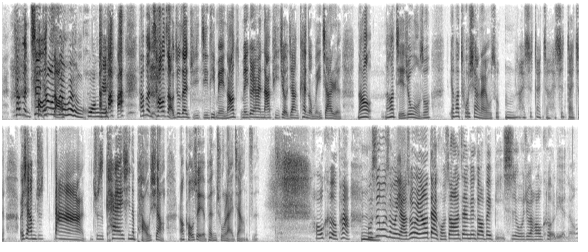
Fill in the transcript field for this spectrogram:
他们超早，会很慌哎、他们超早就在集集体美，然后每个人还拿啤酒这样看着我们一家人，然后然后姐姐就问我说要不要脱下来，我说嗯还是戴着，还是戴着，而且他们就是大就是开心的咆哮，然后口水也喷出来这样子，好可怕！嗯不是为什么亚洲人要戴口罩，他在那边都要被鄙视，我觉得好可怜哦。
